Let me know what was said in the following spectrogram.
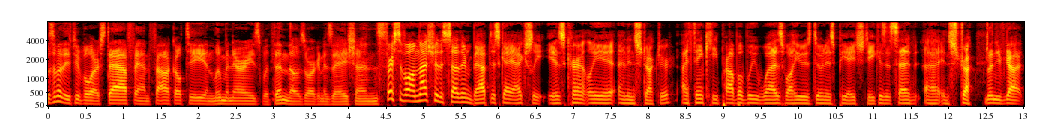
Some of these people are staff and faculty and luminaries within those organizations. First of all, I'm not sure the Southern Baptist guy actually is currently an instructor. I think he probably was while he was doing his PhD because it said uh, instruct. Then you've got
